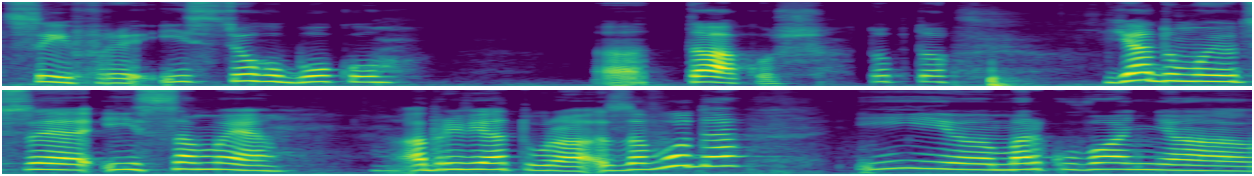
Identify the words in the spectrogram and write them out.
цифри. І з цього боку е, також. Тобто, я думаю, це і саме абревіатура завода, і е, маркування,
